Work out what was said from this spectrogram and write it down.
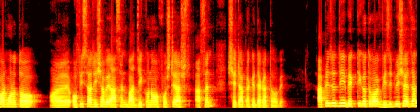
কর্মরত অফিসার হিসাবে আছেন বা যে কোনো পোস্টে আছেন, সেটা আপনাকে দেখাতে হবে। আপনি যদি ব্যক্তিগতভাবে ভিজিট বিষয়ে যান,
